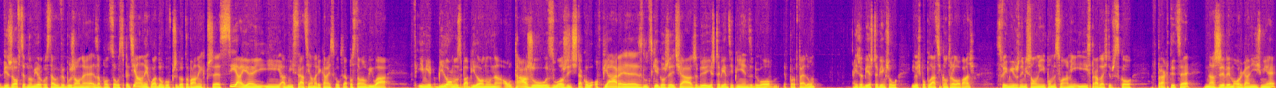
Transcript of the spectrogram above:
wieżowce w Nowym Jorku zostały wyburzone za pomocą specjalnych ładunków przygotowanych przez CIA i administrację amerykańską, która postanowiła w imię Bilonu z Babilonu na ołtarzu złożyć taką ofiarę z ludzkiego życia, żeby jeszcze więcej pieniędzy było w portfelu i żeby jeszcze większą ilość populacji kontrolować swoimi różnymi szalonymi pomysłami i sprawdzać to wszystko w praktyce na żywym organizmie.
